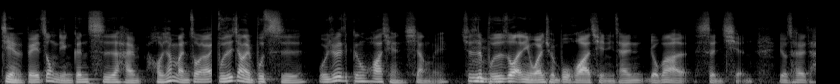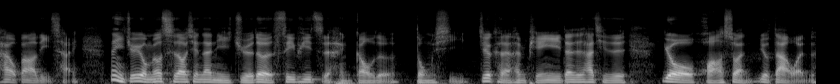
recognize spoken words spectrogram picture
减肥重点跟吃还好像蛮重要，不是叫你不吃，我觉得跟花钱很像哎、其实不是说你完全不花钱，你才有办法省钱，有才还有办法理财。那你觉得有没有吃到现在你觉得 CP 值很高的东西？就可能很便宜，但是它其实又划算又大碗的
